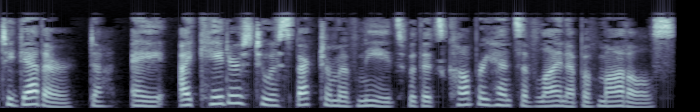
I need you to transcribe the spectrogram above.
Together.ai caters to a spectrum of needs with its comprehensive lineup of models.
